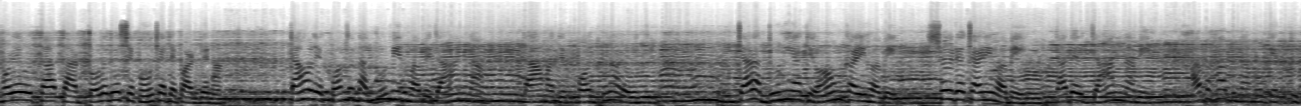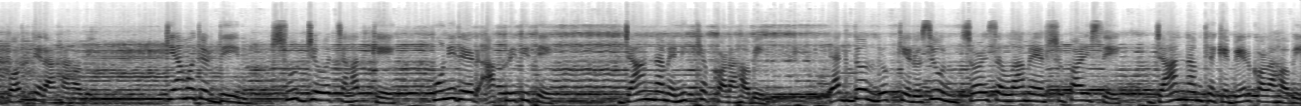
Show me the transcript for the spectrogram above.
ধরেও তা তার তলদেশে পৌঁছাতে পারবে না। তাহলে কতটা গভীর হবে না তা আমাদের কল্পনা রয়েছে যারা দুনিয়াতে অহংকারী হবে, স্বৈরাচারী হবে, তাদের জাহান নামে আবহাব নামক একটি গর্তে রাখা হবে। কিয়ামতের দিন সূর্য ও চাঁদকে পনিরের আকৃতিতে জাহান নামে নিক্ষেপ করা হবে। একদল লোককে রসুন সরাইসাল্লামের সুপারিশে জাহান নাম থেকে বের করা হবে।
